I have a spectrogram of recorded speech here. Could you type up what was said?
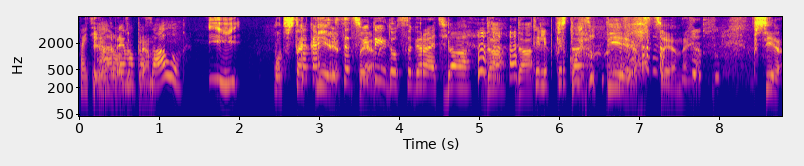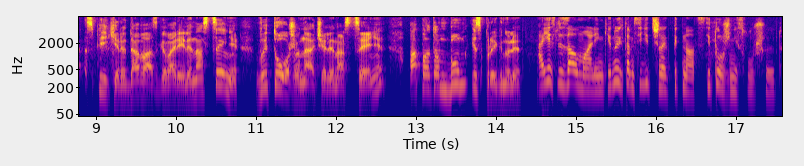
Пойти на А прямо по залу? И вот встать Как перед артисты цветы сценой. идут собирать. Да, да, да. Филипп Киркоров. Встать перед сценой. Все спикеры до вас говорили на сцене, вы тоже начали на сцене, а потом бум и спрыгнули. А если зал маленький, ну их там сидит человек 15 и тоже не слушают.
